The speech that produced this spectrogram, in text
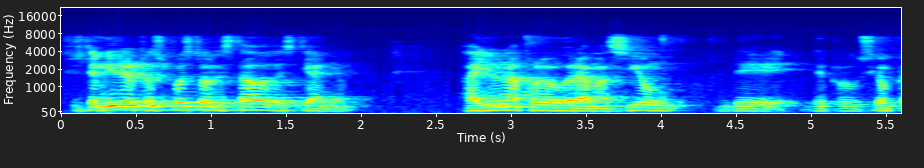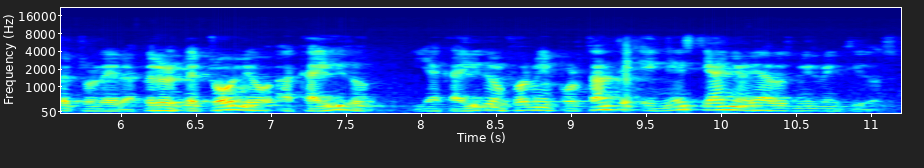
Si usted mira el presupuesto del Estado de este año, hay una programación de, producción petrolera, pero el petróleo ha caído y ha caído en forma importante en este año ya 2022.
